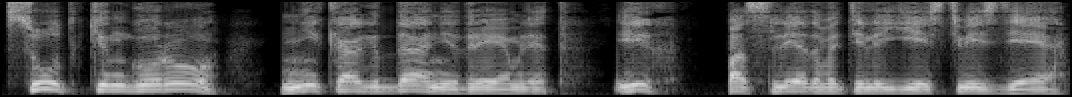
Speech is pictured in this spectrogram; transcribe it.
Суд кенгуру никогда не дремлет. Их Последователи есть везде».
